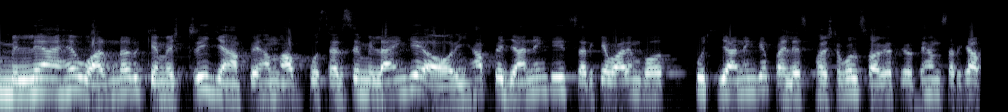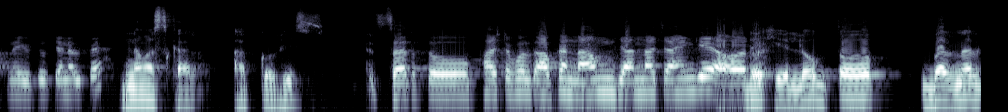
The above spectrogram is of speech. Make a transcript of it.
मिलने आए हैं वार्नर केमिस्ट्री जहाँ पे हम आपको सर से मिलाएँगे और यहाँ पे जानेंगे सर के बारे में बहुत कुछ जानेंगे। पहले फ़र्स्ट ऑफ़ ऑल स्वागत करते हैं हम सर का अपने यूट्यूब चैनल पे। नमस्कार आपको भी। सर तो फ़र्स्ट ऑफ़ ऑल तो आपका नाम जानना चाहेंगे और देखिए लोग तो बर्नर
